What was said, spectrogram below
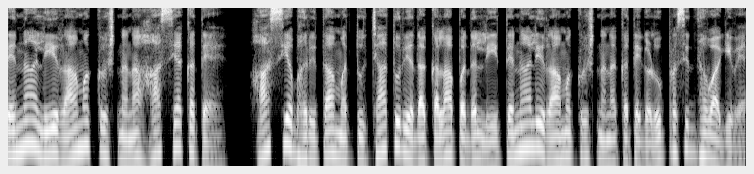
ತೆನಾಲಿ ರಾಮಕೃಷ್ಣನ ಹಾಸ್ಯಕತೆ ಹಾಸ್ಯಭರಿತ ಮತ್ತು ಚಾತುರ್ಯದ ಕಲಾಪದಲ್ಲಿ ತೆನಾಲಿ ರಾಮಕೃಷ್ಣನ ಕತೆಗಳು ಪ್ರಸಿದ್ಧವಾಗಿವೆ.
